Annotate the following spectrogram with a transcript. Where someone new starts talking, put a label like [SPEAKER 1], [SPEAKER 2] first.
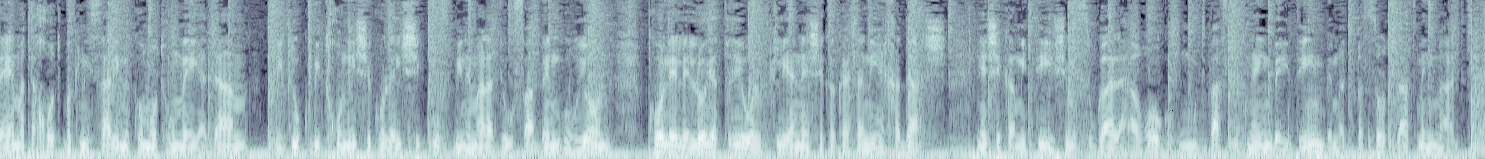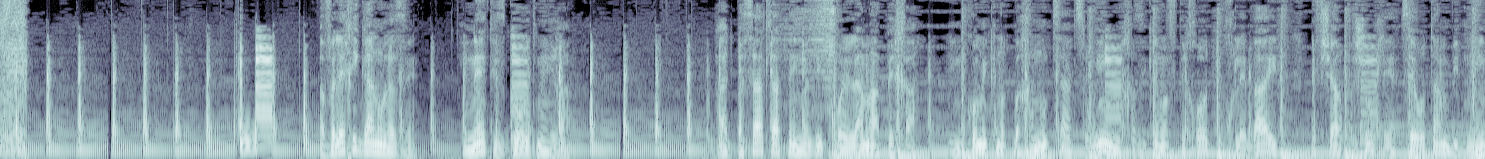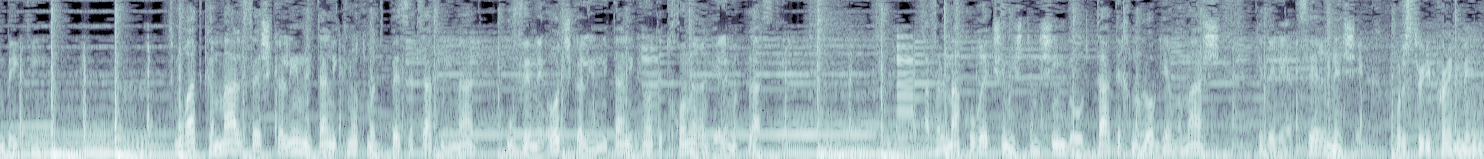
[SPEAKER 1] גלאי מתכות בכניסה למקומות הומי אדם, בידוק ביטחוני שכולל שיקוף בנמל התעופה בן גוריון, כל אלה לא יתריעו על כלי הנשק הקטלני החדש. נשק אמיתי שמסוגל להרוג ומודפס בתנאים ביתיים במדפסות תלת מימד. אבל איך הגענו לזה? הנה תזכורת מהירה. ההדפסה התלת-מימדית חוללה מהפכה. במקום לקנות בחנות צעצועים, מחזיקי מפתחות וכלי בית, אפשר פשוט לייצר אותם בתנאים ביתיים. תמורת כמה אלפי שקלים ניתן לקנות מדפסת תלת-מימד, ובמאות שקלים ניתן לקנות את חומר הגלם הפלסטי. אבל מה קורה כשמשתמשים באותה טכנולוגיה ממש כדי לייצר נשק?
[SPEAKER 2] What does 3D printing mean?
